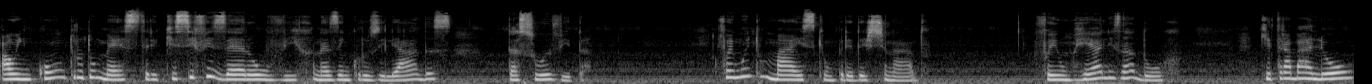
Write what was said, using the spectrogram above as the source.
ao encontro do Mestre que se fizera ouvir nas encruzilhadas da sua vida. Foi muito mais que um predestinado, foi um realizador que trabalhou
